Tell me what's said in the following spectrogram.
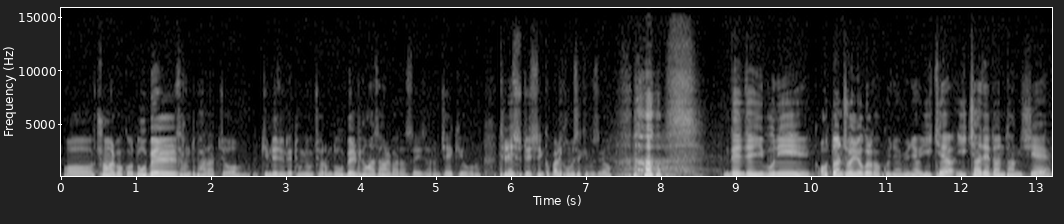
어, 추앙을 받고 노벨상도 받았죠. 김대중 대통령처럼 노벨 평화상을 받았어요. 이 사람 제 기억으로는 틀릴 수도 있으니까 빨리 검색해 보세요. 근데 이제 이분이 어떤 전력을 갖고 있냐면요. 2차 2차 대전 당시에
